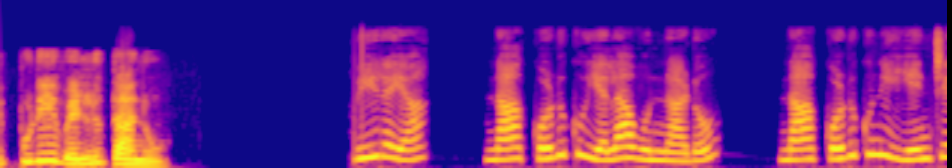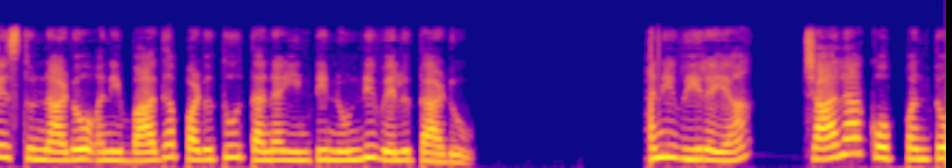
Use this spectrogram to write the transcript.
ఇప్పుడే వెళ్ళుతాను. వీరయ్య నా కొడుకు ఎలా ఉన్నాడో నా కొడుకుని ఏం చేస్తున్నాడో అని బాధపడుతూ తన ఇంటి నుండి వెలుతాడు అని వీరయ్య చాలా కోప్పంతో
